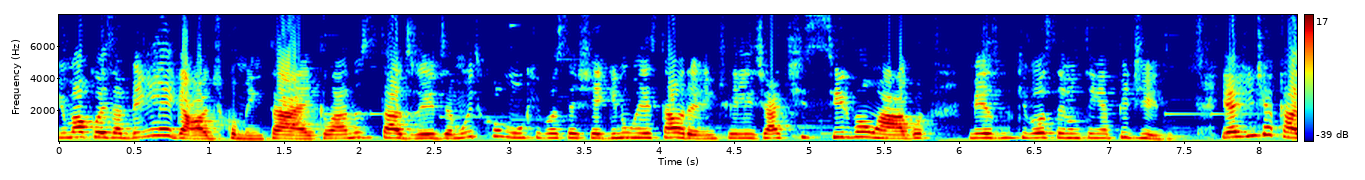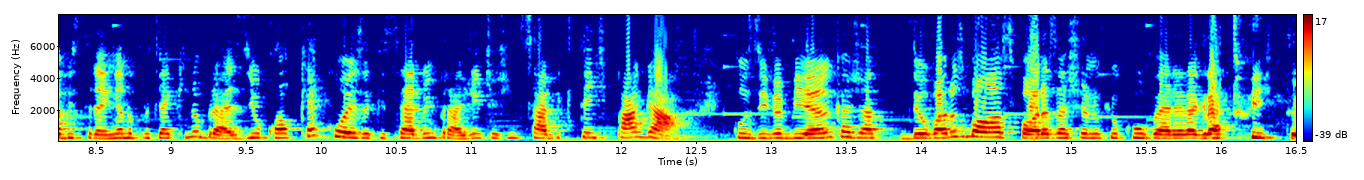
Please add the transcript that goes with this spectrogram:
E uma coisa bem legal de comentar é que lá nos Estados Unidos é muito comum que você chegue num restaurante e eles já te sirvam água, mesmo que você não tenha pedido. E a gente acaba estranhando porque aqui no Brasil, qualquer coisa que servem pra gente, a gente sabe que tem que pagar. Inclusive, a Bianca já deu vários bolas fora achando que o couvert era gratuito.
